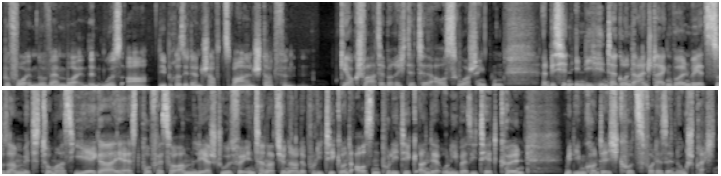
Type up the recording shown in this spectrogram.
bevor im November in den USA die Präsidentschaftswahlen stattfinden. Georg Schwarte berichtete aus Washington. Ein bisschen in die Hintergründe einsteigen wollen wir jetzt zusammen mit Thomas Jäger. Er ist Professor am Lehrstuhl für internationale Politik und Außenpolitik an der Universität Köln. Mit ihm konnte ich kurz vor der Sendung sprechen.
